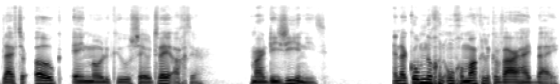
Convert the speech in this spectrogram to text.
blijft er ook één molecuul CO2 achter. Maar die zie je niet. En daar komt nog een ongemakkelijke waarheid bij.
